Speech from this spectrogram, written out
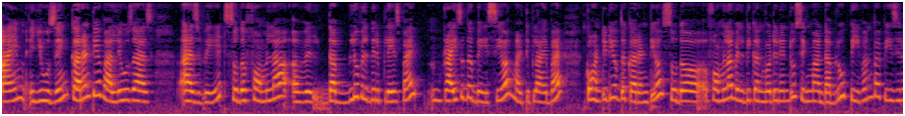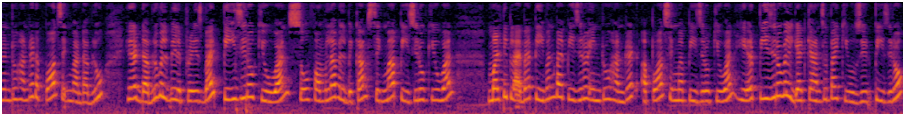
I am using current ये values as as weight. So the formula uh, will W will be replaced by price of the base year multiplied by quantity of the current year. So the formula will be converted into sigma W P1 by P0 into 100 upon sigma W. Here W will be replaced by P0 Q1. So formula will become sigma P0 Q1 multiply by P1 by P0 into 100 upon sigma P0 Q1. Here P0 will get cancelled by Q0 P0.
